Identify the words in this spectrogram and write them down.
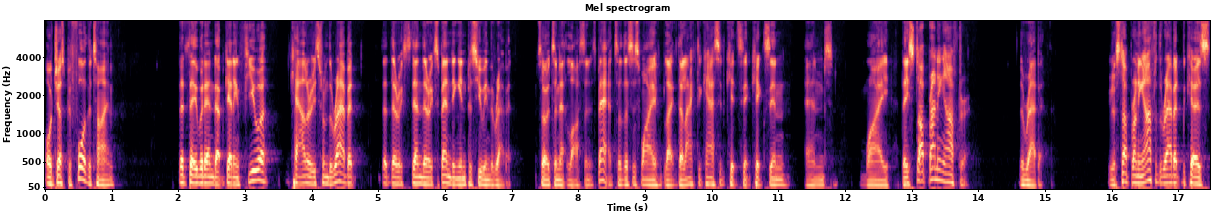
or just before the time, that they would end up getting fewer calories from the rabbit that they're, then they're expending in pursuing the rabbit. So it's a net loss and it's bad. So this is why like the lactic acid kicks in, and why they stop running after the rabbit. You'll stop running after the rabbit because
